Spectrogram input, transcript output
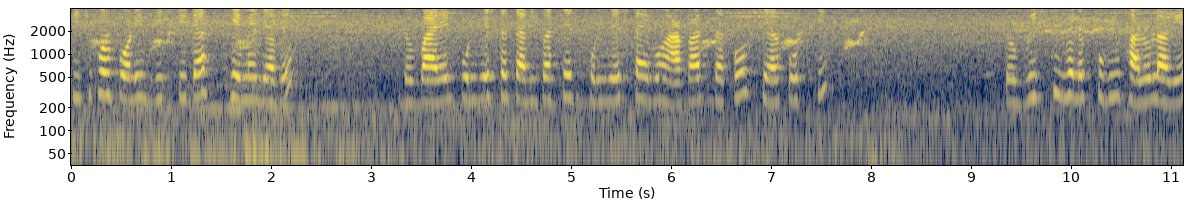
কিছুক্ষণ পরেই বৃষ্টিটা থেমে যাবে। তো বাইরের পরিবেশটা, চারিপাশের পরিবেশটা এবং আকাশ দেখো শেয়ার করছি। তো বৃষ্টি হলে খুবই ভালো লাগে।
